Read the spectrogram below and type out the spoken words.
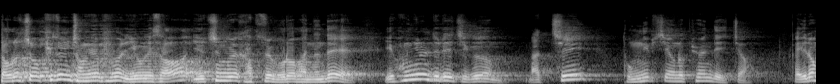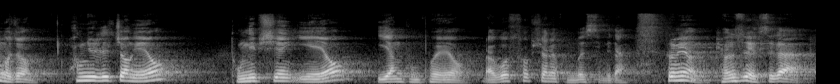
자, 오른쪽 표준 정리표를 이용해서 이 친구의 값을 물어봤는데 이 확률들이 지금 마치 독립시행으로 표현되어 있죠. 그러니까 이런 거죠. 확률 일정이에요. 독립시행이에요. 이항 분포예요. 라고 수업 시간에 공부했습니다. 그러면 변수 x가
